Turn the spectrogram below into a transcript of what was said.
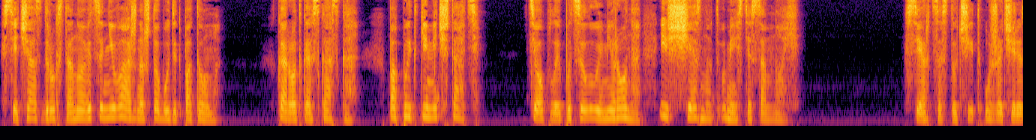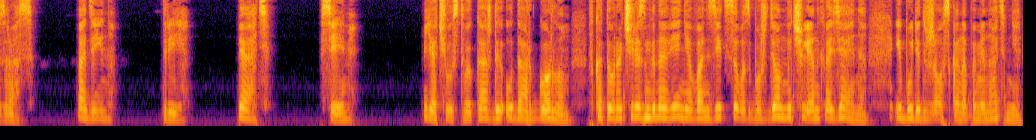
Сейчас вдруг становится неважно, что будет потом. Короткая сказка, попытки мечтать. Теплые поцелуи Мирона исчезнут вместе со мной. Сердце стучит уже через раз. Один, три, пять, семь. Я чувствую каждый удар горлом, в который через мгновение вонзится возбужденный член хозяина и будет жестко напоминать мне,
